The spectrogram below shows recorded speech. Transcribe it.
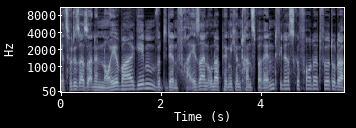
Jetzt wird es also eine neue Wahl geben. Wird die denn frei sein, unabhängig und transparent, wie das gefordert wird? Oder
